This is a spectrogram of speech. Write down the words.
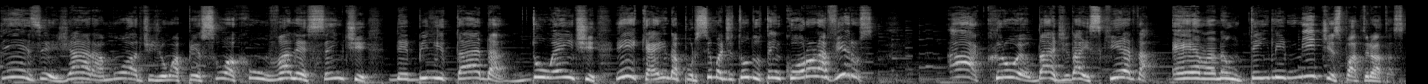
desejar a morte de uma pessoa convalescente, debilitada, doente e que ainda por cima de tudo tem coronavírus. A crueldade da esquerda, ela não tem limites, patriotas.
